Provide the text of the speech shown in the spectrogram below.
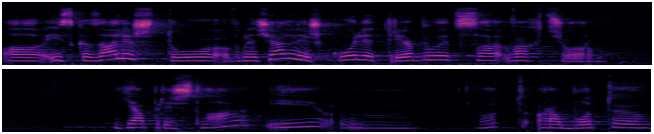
и сказали, что в начальной школе требуется вахтер. Я пришла и вот работаю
